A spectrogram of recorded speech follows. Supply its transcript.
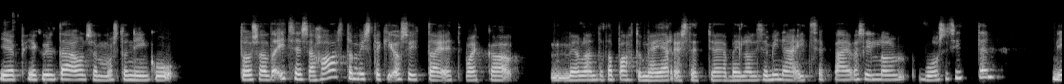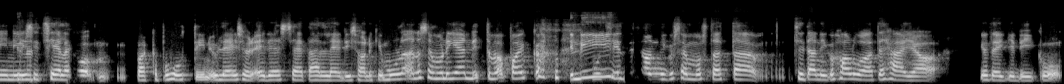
Jep, ja kyllä tämä on semmoista niinku, toisaalta itsensä haastamistakin osittain, että vaikka me ollaan tätä tapahtumia järjestetty ja meillä oli se minä itse päivä silloin vuosi sitten, niin, niin sitten siellä kun vaikka puhuttiin yleisön edessä ja tälleen, niin se olikin mulle aina semmoinen jännittävä paikka. Mutta Niin, silti se on niinku semmoista, että sitä niinku haluaa tehdä ja jotenkin, niinku,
